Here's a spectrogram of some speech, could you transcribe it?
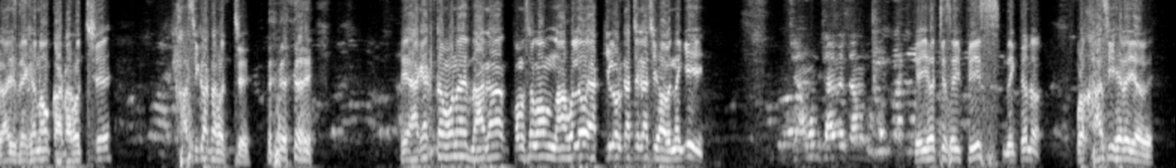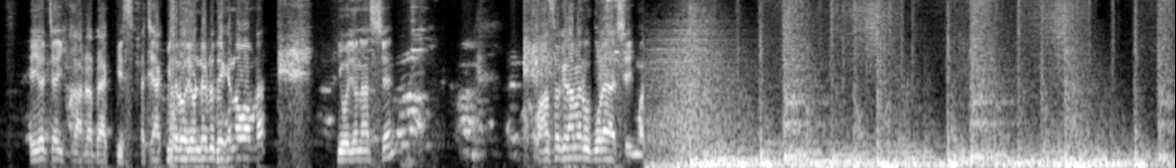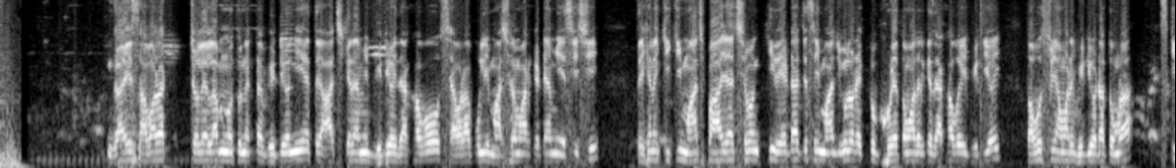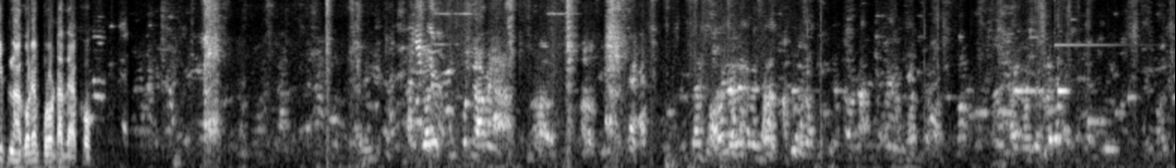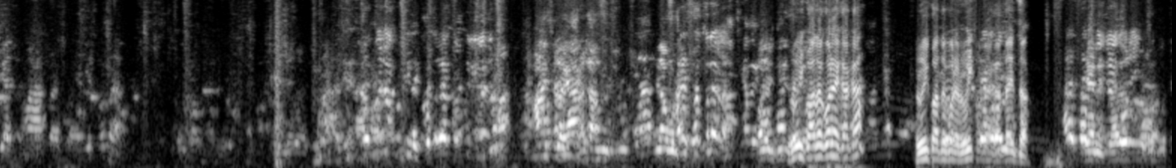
গাছ দেখে নাও কাটা হচ্ছে। খাসি কাটা হচ্ছে। এই এক একটা মনে হয় দাগা কমসে কম না হলেও এক কিলোর কাছাকাছি হবে নাকি? এই হচ্ছে সেই পিস দেখতে না পুরো খাসি হেরে যাবে। এই হচ্ছে এই কাটাটা এক পিস আচ্ছা এক পিসের ওজনটা একটু দেখে নেব আমরা। কি ওজন আসছে? পাঁচশো গ্রামের উপরে আছে। এই মাছ গাইস আবার চলে এলাম নতুন একটা ভিডিও নিয়ে। তো আজকের আমি ভিডিও দেখাবো। শেওড়াপুলি মাছের মার্কেটে আমি এসেছি। তো এখানে কি কি মাছ পাওয়া যাচ্ছে এবং কি রেট আছে সেই মাছগুলোর একটু ঘুরে তোমাদেরকে দেখাবো এই ভিডিওয় তো অবশ্যই আমার ভিডিওটা তোমরা স্কিপ না করে পুরোটা দেখো। রুই কত করে কাকা? রুই কত করে? রুই কত তাই তো?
